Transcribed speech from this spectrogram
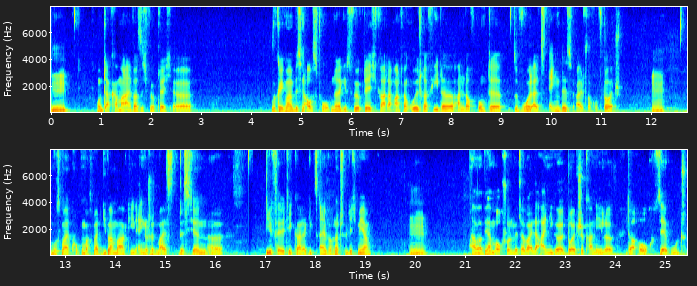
Mh. Und da kann man einfach sich wirklich äh, wirklich mal ein bisschen austoben. Ne? Da gibt es wirklich gerade am Anfang ultra viele Anlaufpunkte, sowohl als Englisch als auch auf Deutsch. Mhm. Muss mal gucken, was man lieber mag. Die in Englisch sind meist ein bisschen äh, vielfältiger. Da gibt es einfach natürlich mehr. Mhm. Aber wir haben auch schon mittlerweile einige deutsche Kanäle, die da auch sehr gut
